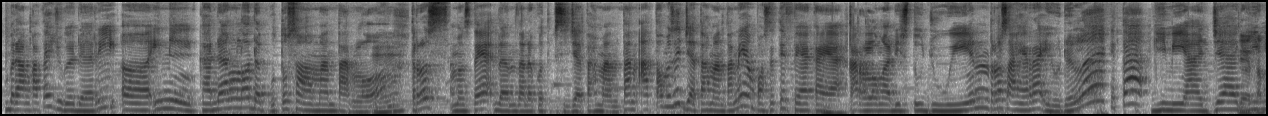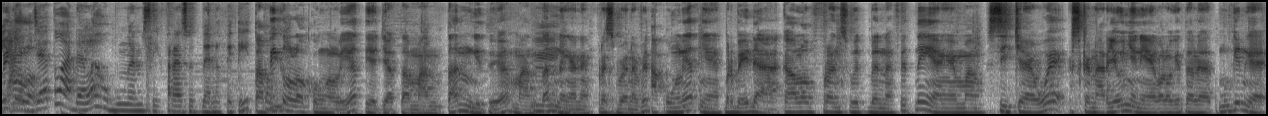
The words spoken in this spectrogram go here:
berangkatnya juga dari eh, ini. Kadang lo udah putus sama mantan lo, Hmm. terus maksudnya dalam tanda kutip si jatah mantan atau maksudnya jatah mantannya yang positif ya kayak Hmm. karena lo nggak disetujuin, terus akhirnya ya udahlah kita gini aja, Ya, gini tapi kalau- aja tuh adalah hubungan si friends with benefit itu. Tapi kalau aku ngelihat ya jatah mantan gitu ya, Hmm. mantan dengan yang friends benefit, aku ngelihatnya berbeda. Kalau friends with benefit nih yang emang si cewek skenario nya nih ya kalau kita lihat mungkin kayak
